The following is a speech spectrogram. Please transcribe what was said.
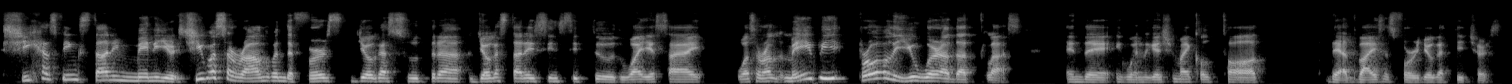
she has been studying many years. She was around when the first Yoga Sutra, Yoga Studies Institute, YSI, was around. Maybe, probably you were at that class in the when Geshe Michael taught the advices for yoga teachers.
